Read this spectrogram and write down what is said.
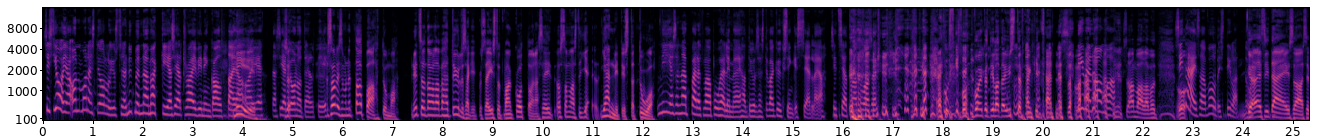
Siis joo, ja on monesti ollut just sillä, että nyt mennään mäkkiin ja sieltä drive kautta ja niin. ai että, siellä se, jonoteltiin. Se oli semmoinen tapahtuma. Nyt se on tavallaan vähän tylsäkin, kun sä istut vaan kotona. Se ei ole samanlaista jännitystä tuo. Niin, ja sä näppäilet vaan puhelimeen ihan tylsästi, vaikka yksinkin siellä. Ja sit sieltä vaan tuo sen kuski sen. Voiko tilata ystävänkin tänne samalla? Nimenomaan. samalla, mutta... Sitä ei saa Voltista tilattua. Ja, sitä ei saa. Se,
